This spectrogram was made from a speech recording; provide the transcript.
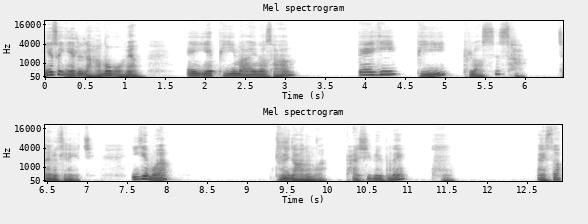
얘에서 얘를 나눠보면 a의 b 마이너스 3 빼기 b 플러스 4. 자, 이렇게 되겠지. 이게 뭐야? 둘이 나눈 거야. 81분의 9. 알겠어?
